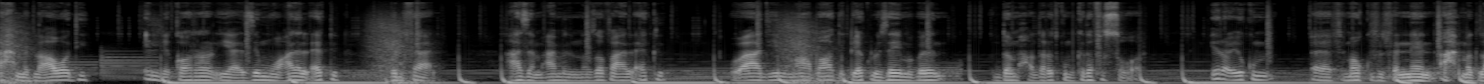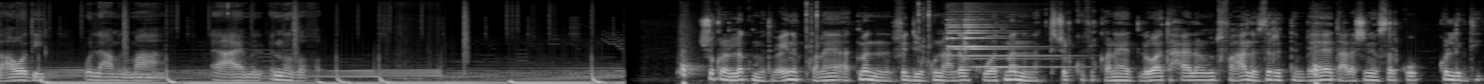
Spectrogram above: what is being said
أحمد العوضي اللي قرر يعزمه على الأكل بالفعل. عزم عامل النظافة على الأكل وقاعدين مع بعض بياكلوا زي ما بان قدام حضراتكم كده في الصور. إيه رأيكم آه، في موقف الفنان أحمد العوضي واللي عمله مع عامل النظافة؟ شكرا لكم متابعين القناة. أتمنى إن الفيديو يكون عجبكم وأتمنى إنك تشتركوا في القناة. دلوقتي حالا وتفعلوا زر التنبيهات علشان يوصلكوا كل جديد.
